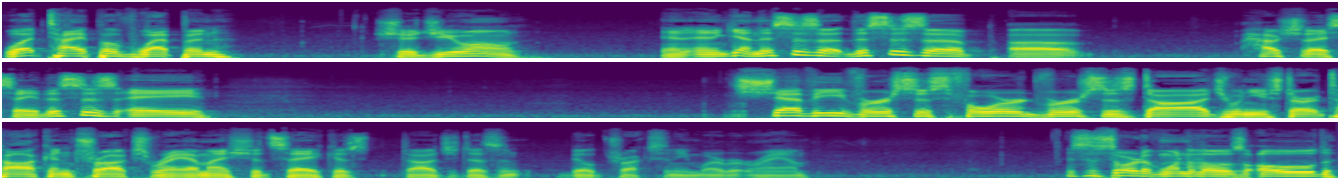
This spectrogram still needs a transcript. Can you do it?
what type of weapon should you own? And, and again, this is a this is a uh, how should I say? This is a Chevy versus Ford versus Dodge when you start talking trucks, Ram, I should say, because Dodge doesn't build trucks anymore, but Ram. This is sort of one of those old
